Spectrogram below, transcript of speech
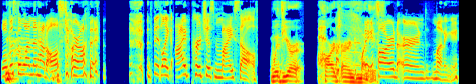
What was the one that had All Star on it? But that, like, I purchased myself with your hard earned money. Hard earned money.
